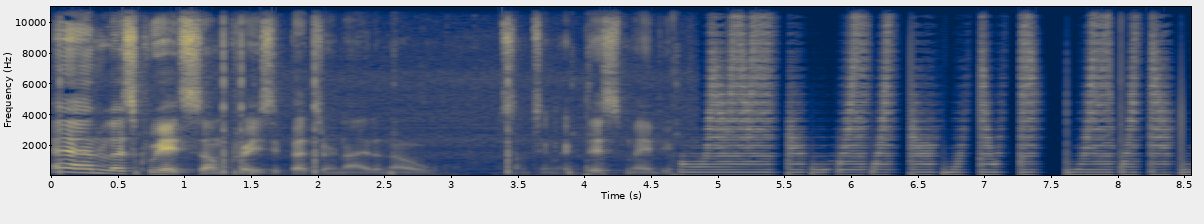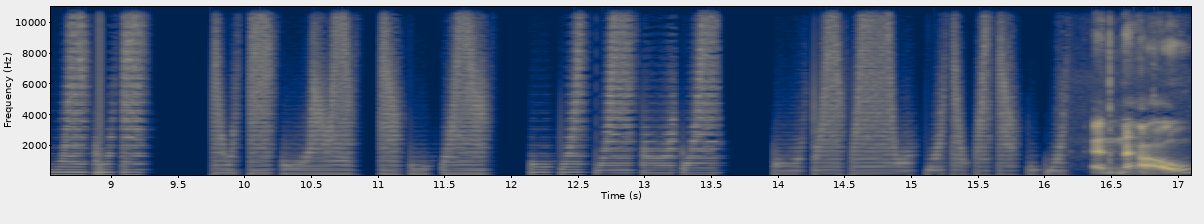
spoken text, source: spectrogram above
And let's create some crazy pattern, I don't know, something like this maybe. And now,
